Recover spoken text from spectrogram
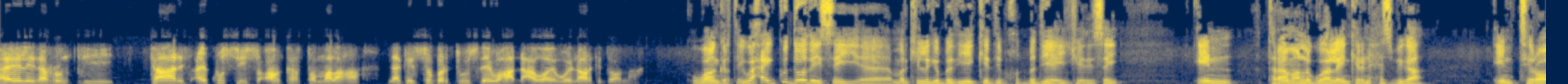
haleyna runtii jaanis ay ku sii socon karto ma laha laakiin super tuesday waxaa dhaca waynu arki doonaa. Waan gartay. Waxay ku doodeysay markii laga badiyey kadib khudbaddii ay jeedisay in trump aan lagu halayn karin xisbiga in tiro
